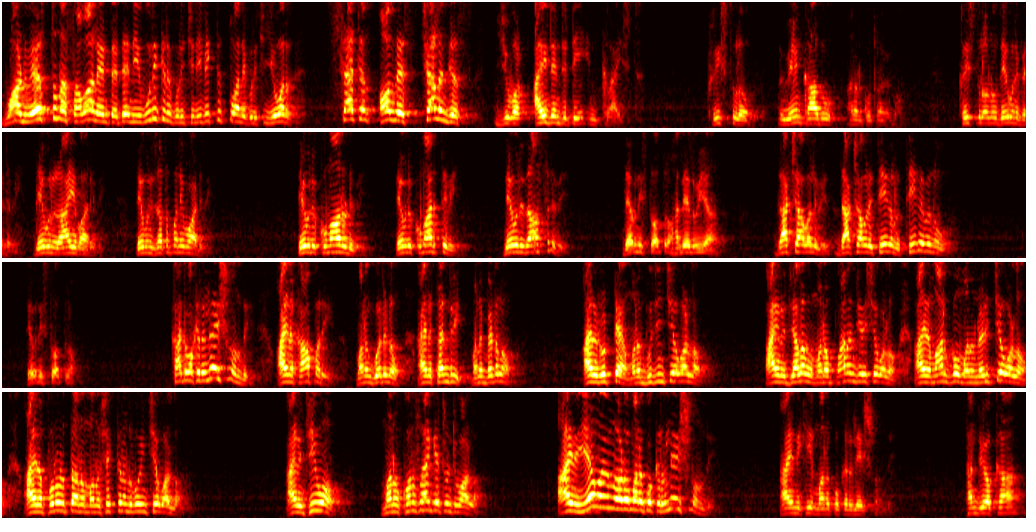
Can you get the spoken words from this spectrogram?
వాడు వేస్తున్న సవాల్ ఏంటంటే నీ ఉనికిని గురించి నీ వ్యక్తిత్వాన్ని గురించి your Satan always challenges your identity in Christ. క్రీస్తులో నువ్వేం కాదు అని అనుకుంటున్నావేమో క్రీస్తులో నువ్వు దేవుని బిడ్డవి దేవుని రాయవారివి దేవుని జతపని వాడివి దేవుని కుమారుడివి దేవుని కుమార్తెవి దేవుని దాసుడివి. దేవుని స్తోత్రం. హలే ద్రాక్షావళివి ద్రాక్షావళి తీగలు తీగవి నువ్వు దేవుని స్తోత్రం. కాబట్టి ఒక రిలేషన్ ఉంది. ఆయన కాపరి మనం గొర్రెలం. ఆయన తండ్రి మనం బిడలం ఆయన రొట్టె మనం భుజించేవాళ్ళం. ఆయన జలము మనం పానం చేసేవాళ్ళం. ఆయన మార్గం మనం నడిచేవాళ్ళం. ఆయన పునరుత్థానం మనం శక్తిని అనుభవించేవాళ్ళం. ఆయన జీవం మనం కొనసాగేటువంటి వాళ్ళం. ఆయన ఏమై ఉన్నాడో మనకు ఒక రిలేషన్ ఉంది. ఆయనకి మనకు ఒక రిలేషన్ ఉంది. తండ్రి యొక్క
